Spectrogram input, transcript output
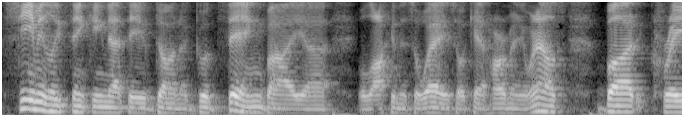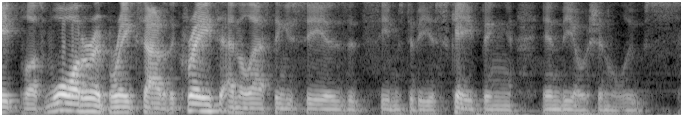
seemingly thinking that they've done a good thing by uh, locking this away so it can't harm anyone else. But crate plus water, it breaks out of the crate, and the last thing you see is it seems to be escaping in the ocean loose.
